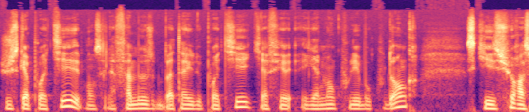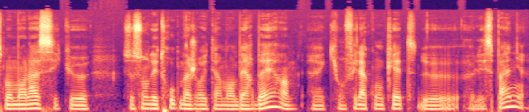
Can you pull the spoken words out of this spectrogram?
jusqu'à Poitiers. Bon, c'est la fameuse bataille de Poitiers qui a fait également couler beaucoup d'encre. Ce qui est sûr à ce moment-là, c'est que ce sont des troupes majoritairement berbères qui ont fait la conquête de l'Espagne,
